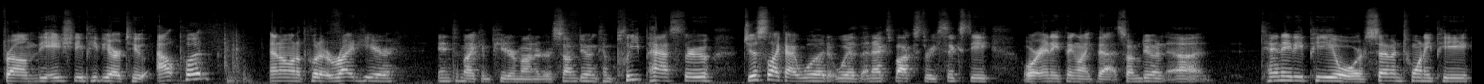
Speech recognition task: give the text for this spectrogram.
from the HD PVR2 output and I'm going to put it right here into my computer monitor. So I'm doing complete pass through just like I would with an Xbox 360 or anything like that. So I'm doing uh, 1080p or 720p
